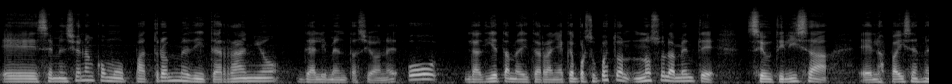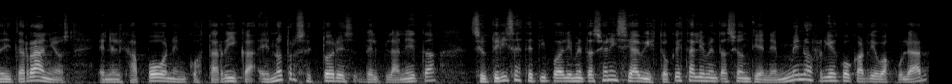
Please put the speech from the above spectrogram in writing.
eh, se mencionan como patrón mediterráneo de alimentación eh, o la dieta mediterránea, que por supuesto no solamente se utiliza en los países mediterráneos, en el Japón, en Costa Rica, en otros sectores del planeta se utiliza este tipo de alimentación y se ha visto que esta alimentación tiene menos riesgo cardiovascular,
